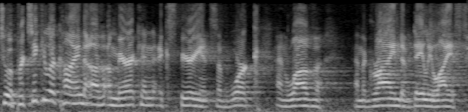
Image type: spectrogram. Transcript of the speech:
to a particular kind of American experience of work and love and the grind of daily life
